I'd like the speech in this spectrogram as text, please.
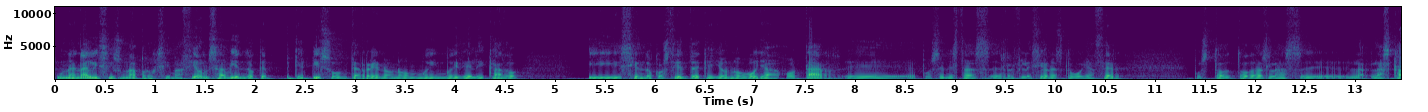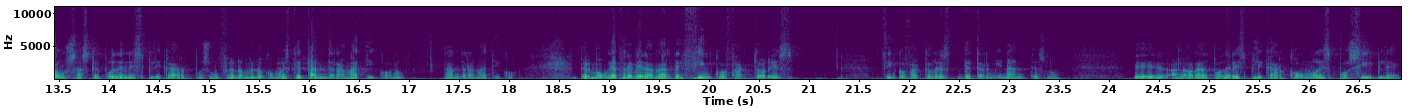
un análisis, una aproximación, sabiendo que, que piso un terreno no muy muy delicado y siendo consciente de que yo no voy a agotar eh, pues en estas eh, reflexiones que voy a hacer pues to- todas las, eh, la- las causas que pueden explicar pues un fenómeno como este tan dramático no tan dramático. Pero me voy a atrever a hablar de cinco factores cinco factores determinantes no a la hora de poder explicar cómo es posible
